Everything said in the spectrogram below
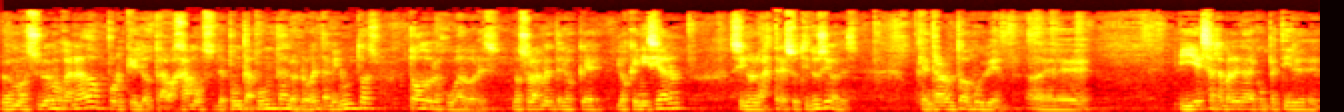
lo hemos, lo hemos ganado porque lo trabajamos de punta a punta, los 90 minutos, todos los jugadores. No solamente los que, los que iniciaron, sino las tres sustituciones, que entraron todos muy bien. Eh, y esa es la manera de competir eh,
